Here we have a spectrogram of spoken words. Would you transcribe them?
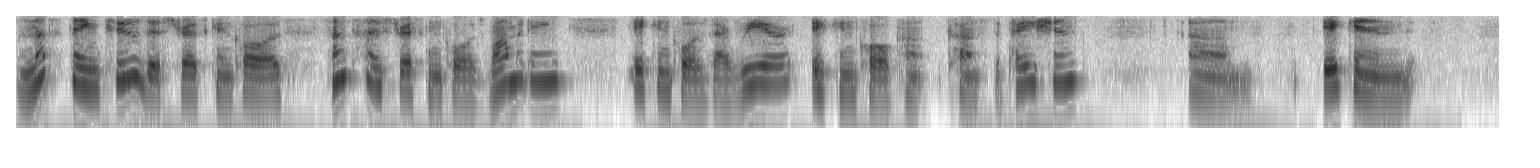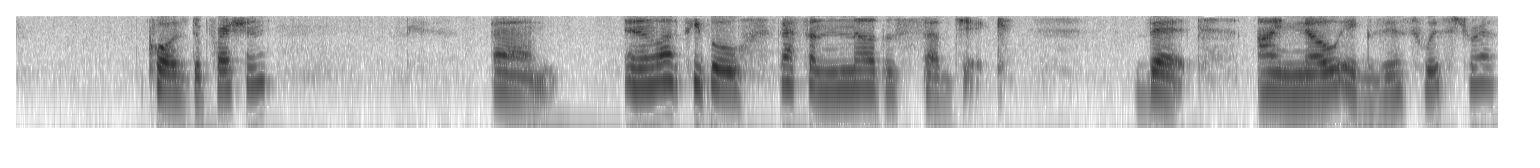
another thing too that stress can cause. Sometimes stress can cause vomiting. It can cause diarrhea. It can cause con- constipation. Um, it can cause depression. Um, and a lot of people, that's another subject that I know exists with stress,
